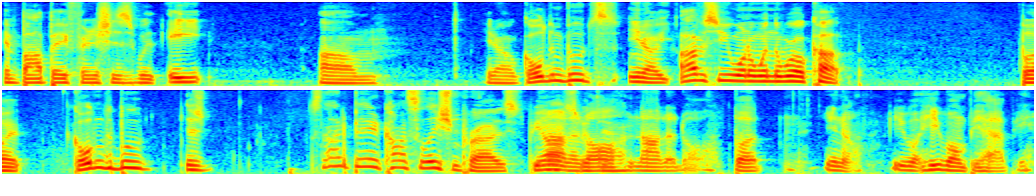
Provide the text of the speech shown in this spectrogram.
and Mbappe finishes with eight. Um, you know, Golden Boots. You know, obviously you want to win the World Cup, but Golden Boot is it's not a bad consolation prize. To be not honest at with all. you. Not at all. But you know, he he won't be happy.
